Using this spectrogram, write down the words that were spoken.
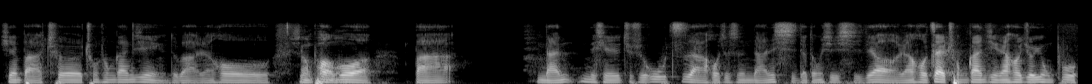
先把车冲冲干净，对吧？然后用泡沫把难那些就是污渍啊，或者是难洗的东西洗掉，然后再冲干净，然后就用布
